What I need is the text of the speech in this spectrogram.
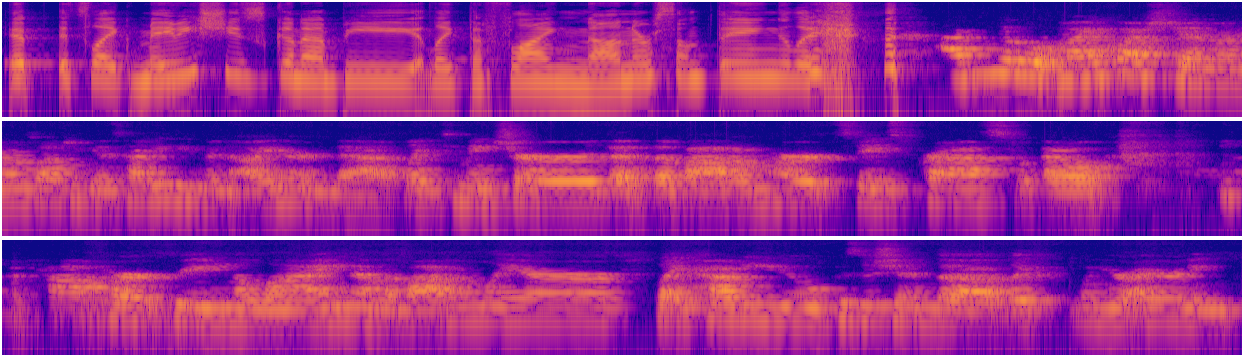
it, it's like maybe she's gonna be like the flying nun or something like how do you my question when i was watching this how do you even iron that? Like to make sure that the bottom part stays pressed without the top part creating a line on the bottom layer? Like how do you position the like when you're ironing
